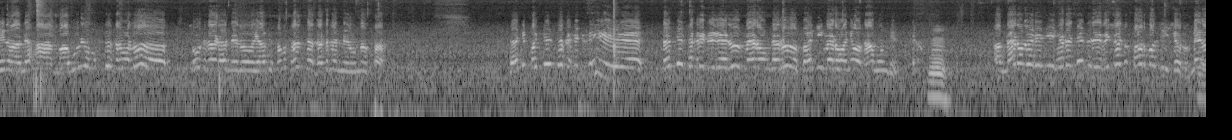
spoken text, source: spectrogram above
నేను మా ఊళ్ళో ముఖ్య సభలో చోటుగాడ నేను యాభై సంవత్సరాల సార్ గడ్డమని నేను ఉన్నాను సార్. దాన్ని పంచాయత్ సెక్రటరీ పంచాయత్ సెక్రటరీ గారు మేడం గారు బాజీ మేడం అని ఒక ఆమె ఉంది. ఆ మేడం గారు ఏం చేశారంటే రికార్డు తారుమారు చేశారు. నేను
